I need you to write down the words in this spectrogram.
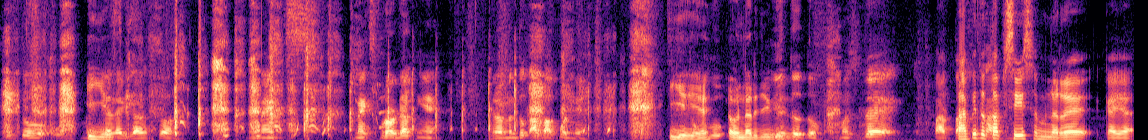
Itu media Iya sih. legal store next next produknya dalam bentuk apa pun ya. Iya ya Tunggu. benar juga itu tuh. maksudnya patah tapi tetap sih sebenarnya kayak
